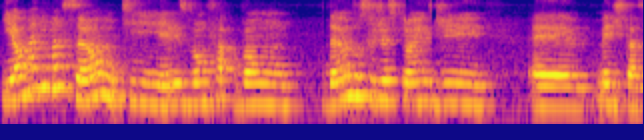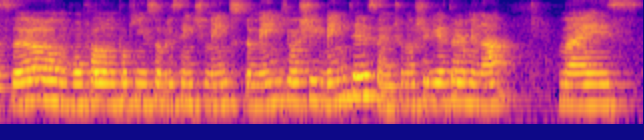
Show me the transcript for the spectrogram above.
E é uma animação que eles vão, vão dando sugestões de é, meditação, vão falando um pouquinho sobre sentimentos também, que eu achei bem interessante. Eu não cheguei a terminar, mas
